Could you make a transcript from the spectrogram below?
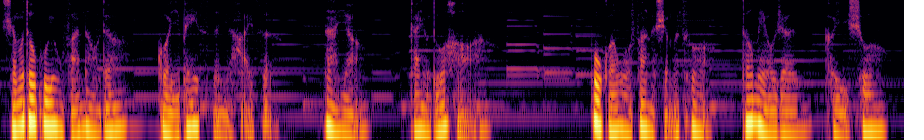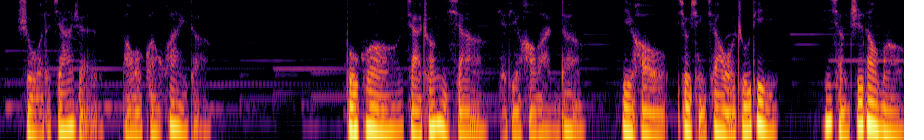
什么都不用烦恼的过一辈子的女孩子。那样，该有多好啊！不管我犯了什么错，都没有人可以说是我的家人把我惯坏的。不过假装一下也挺好玩的，以后就请叫我朱棣。你想知道吗？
